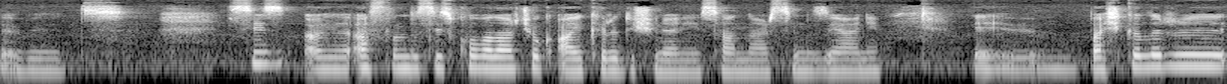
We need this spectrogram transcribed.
Evet. Siz e, aslında siz kovalar çok aykırı düşünen insanlarsınız yani e, başkaları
